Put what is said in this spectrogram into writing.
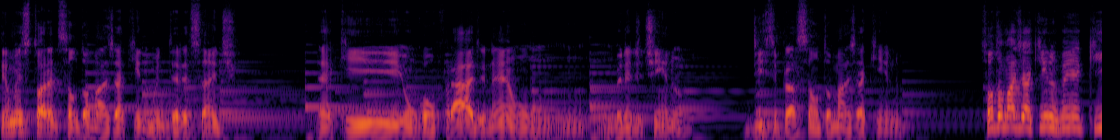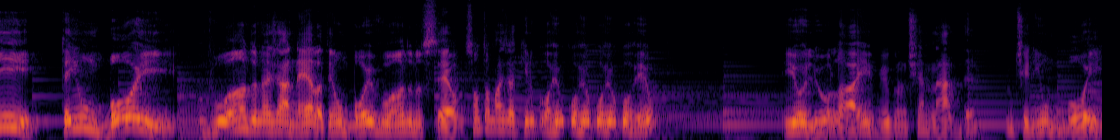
Tem uma história de São Tomás de Aquino muito interessante, é que um confrade, né, um, um, beneditino, disse para São Tomás de Aquino: São Tomás de Aquino, vem aqui, tem um boi voando na janela, tem um boi voando no céu. São Tomás de Aquino correu, correu, correu, correu e olhou lá e viu que não tinha nada, não tinha nenhum boi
